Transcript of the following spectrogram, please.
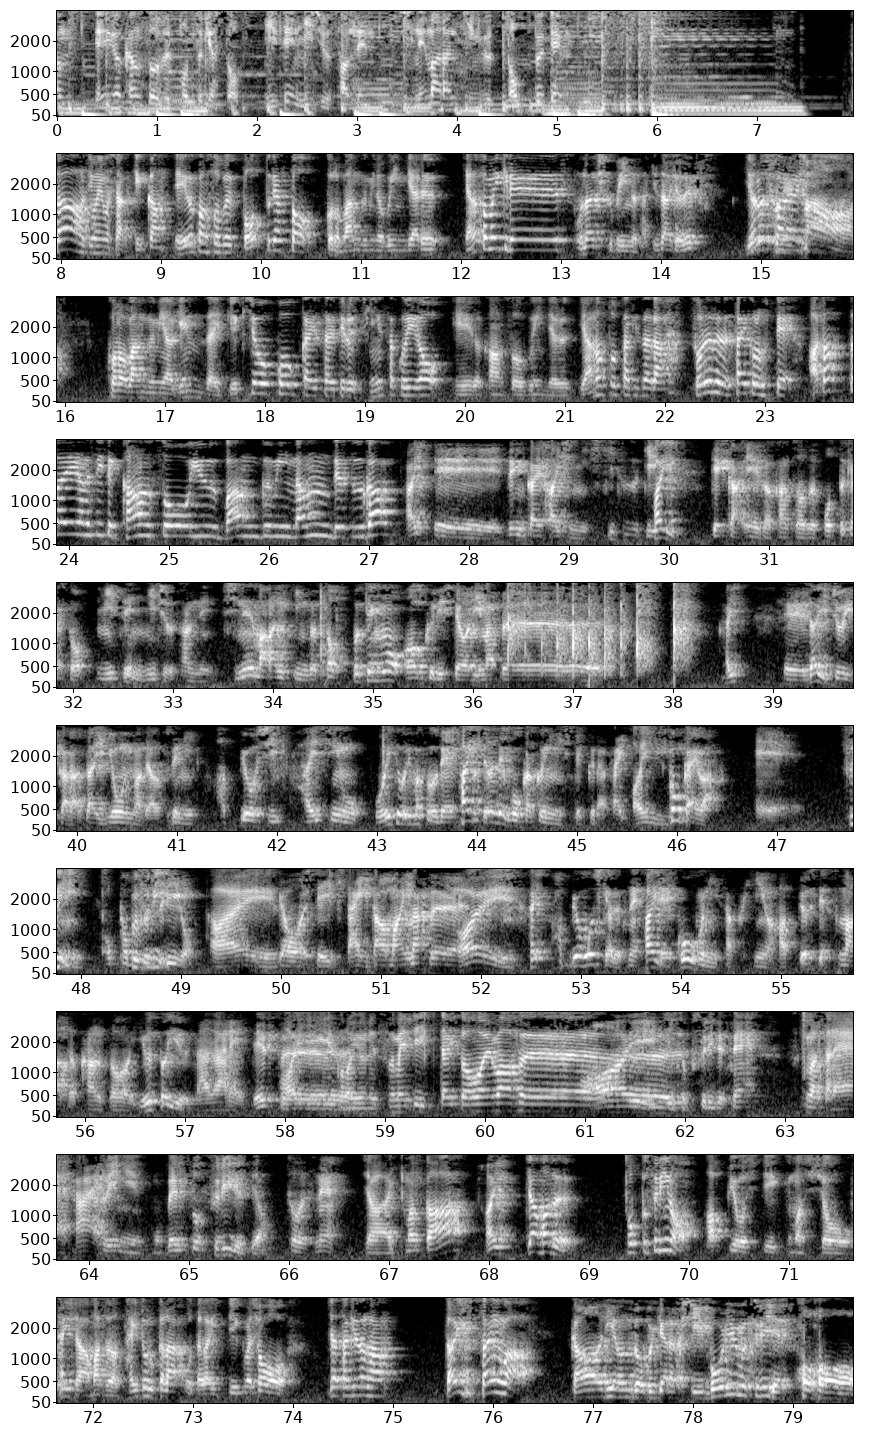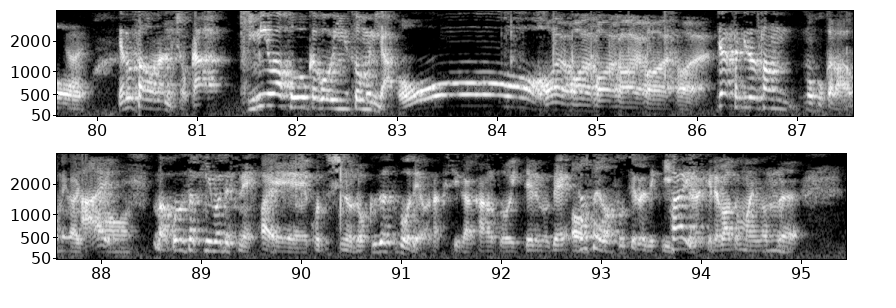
刊映画感想部ポッドキャスト2023年シネマランキングトップ10。さあ、始まりました。月刊映画感想部ポッドキャスト。この番組の部員である、矢野智之です。同じく部員の滝沢亮です。よろしくお願いします。この番組は現在劇場公開されている新作映画を映画感想部員である矢野と滝沢がそれぞれサイコロを振って当たった映画について感想を言う番組なんですが、はい、えー、前回配信に引き続き、はい月間映画感想部ポッドキャスト2023年シネマランキングトップ10をお送りしております。はい、えー、第10位から第4位まではすでに発表し、配信を終えておりますので、はいこちらでご確認してください。はい今回は、えー、ついにトップ3をはい。発表していきたいと思います。はい。はい、発表方式はですね、はいえー交互に作品を発表して、その後感想を言うという流れです。はい。そのように進めていきたいと思います。はい、次トップ3ですね。来ましたね。はいついにもうベスト3ですよ。そうですね。じゃあ行きますか？はい。じゃあまず、トップ3の発表をしていきましょう。はいじゃあまずはタイトルからお互い言っていきましょう。じゃあ竹田さん、第3位は、ガーディアンズ・オブ・ギャラクシーボリューム3です。ほほはい矢野さんは何でしょうか？君は放課後インソムニア。おー、はいはいはいはじゃあ竹田さんの方からお願いします。いはいはい。はい。まあこの作品はですね、はいえー今年の6月号で私が感想を言っているので、あ詳細はそちらで聞いていただければと思います。はいうん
